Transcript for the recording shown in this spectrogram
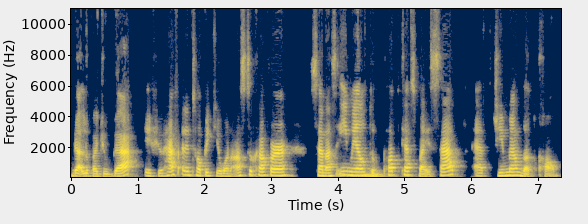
Gak lupa juga, if you have any topic you want us to cover, send us email to hmm. podcastbysat at gmail.com.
